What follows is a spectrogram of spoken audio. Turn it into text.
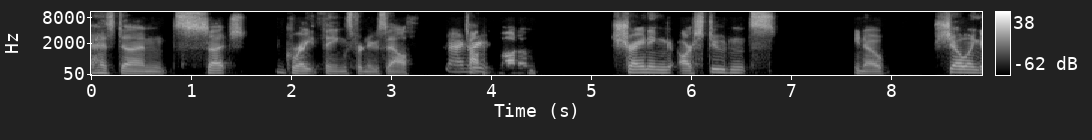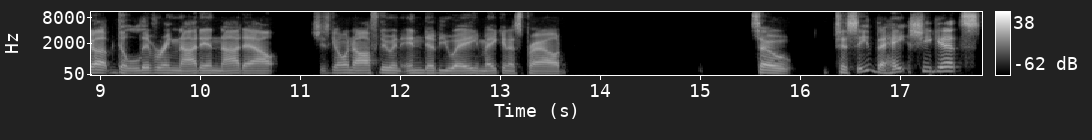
has done such great things for New South. Top to bottom, training our students, you know, showing up, delivering night in, night out. She's going off doing NWA, making us proud. So to see the hate she gets,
